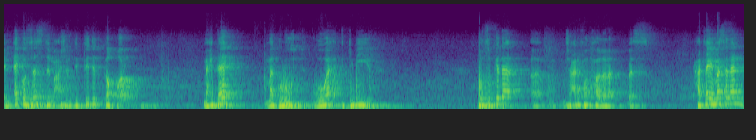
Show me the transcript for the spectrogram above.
ال ecosystem عشان تبتدي تكبره محتاج مجهود ووقت كبير. بصوا كده آه، مش عارف واضحة ولا لأ بس هتلاقي مثلا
